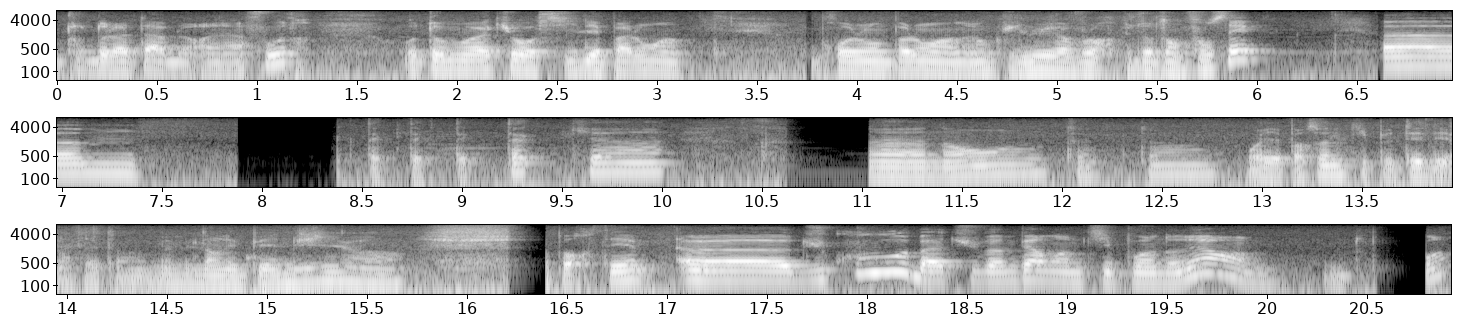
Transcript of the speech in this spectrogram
autour de la table, rien à foutre. Otomo Akio, s'il est pas loin, probablement pas loin, donc lui va vouloir plutôt t'enfoncer. Euh... Tac, tac, tac, tac. Euh, non, tac, tac. Ouais, y a personne qui peut t'aider en fait, hein, même dans les PNJ portée. Euh, du coup, bah, tu vas me perdre un petit point d'honneur. un tout petit point.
